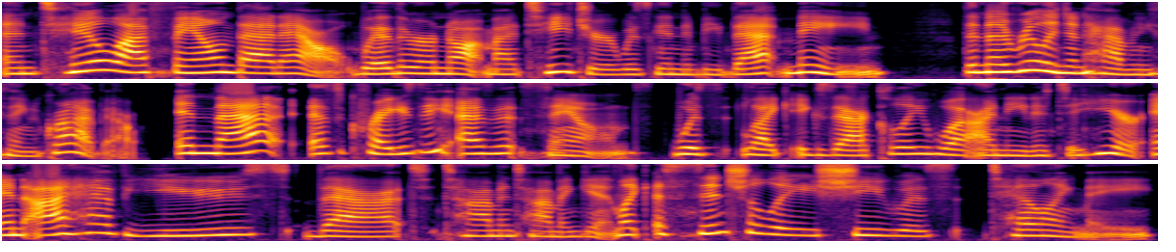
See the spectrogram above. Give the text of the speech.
until I found that out, whether or not my teacher was going to be that mean, then I really didn't have anything to cry about. And that, as crazy as it sounds, was like exactly what I needed to hear. And I have used that time and time again. Like, essentially, she was telling me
